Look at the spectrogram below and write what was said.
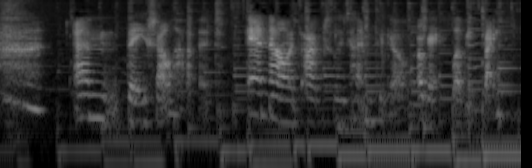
and they shall have it. And now it's actually time to go. Okay, love you, bye.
